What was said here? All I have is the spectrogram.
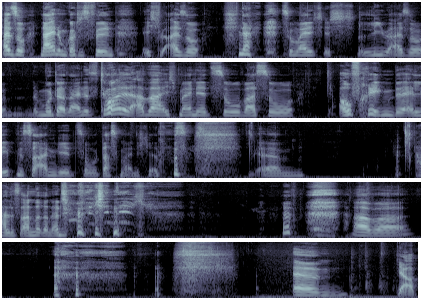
Also, nein, um Gottes Willen. Ich, also, Nein, meine ich, ich liebe, also Mutter sein ist toll, aber ich meine jetzt so, was so aufregende Erlebnisse angeht, so, das meine ich jetzt. ähm, alles andere natürlich nicht. aber ähm, ja.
